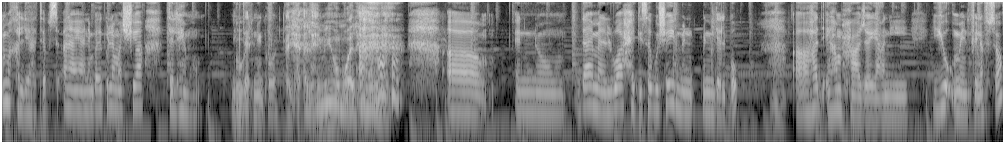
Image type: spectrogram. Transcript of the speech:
ما خليها تبس أنا يعني بقول لهم أشياء تلهمهم نقدر قولي. نقول. أله- ألهميهم وألهميني. آه إنه دائما الواحد يسوي شيء من من قلبه. آه هذه أهم حاجة يعني يؤمن في نفسه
